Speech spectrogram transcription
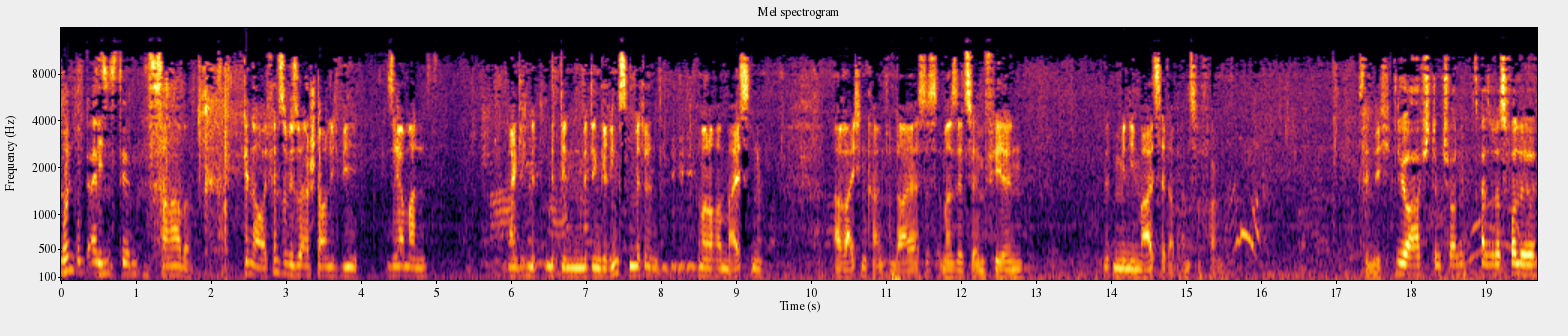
Und 5.1-System. Farbe. Genau, ich finde es sowieso erstaunlich, wie sehr man eigentlich mit, mit, den, mit den geringsten Mitteln immer noch am meisten erreichen kann. Von daher ist es immer sehr zu empfehlen, mit einem Minimal-Setup anzufangen. Finde ich. Ja, stimmt schon. Also das volle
